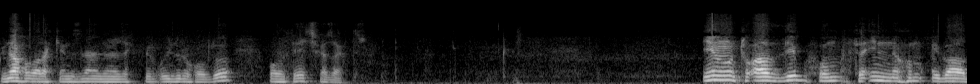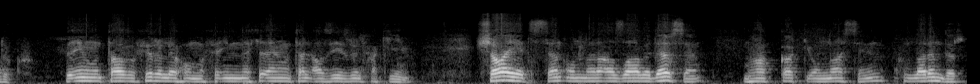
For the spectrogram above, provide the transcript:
günah olarak kendilerine dönecek bir uyduruk olduğu ortaya çıkacaktır. İn tuazzibhum fe innehum ibaduk ve in tagfir lehum fe inneke entel azizul hakim. Şayet sen onlara azap edersen Muhakkak ki onlar senin kullarındır.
